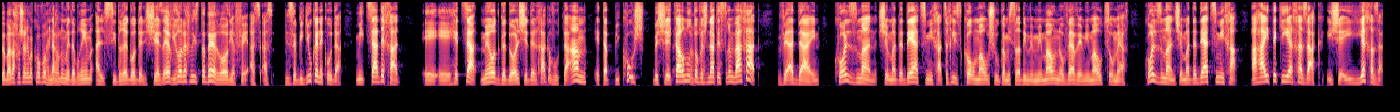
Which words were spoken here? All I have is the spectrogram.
במהלך השנים הקרובות. אנחנו מדברים על סדרי גודל של... אז איך זה הולך להסתדר? מאוד יפה. אז, אז זה בדיוק הנקודה. מצד אחד, אה, אה, היצע מאוד גדול, שדרך אגב, הוא טעם את הביקוש שהכרנו אותו בשנת 21. ועדיין, כל זמן שמדדי הצמיחה, צריך לזכור מהו שוק המשרדים וממה הוא נובע וממה הוא צומח. כל זמן שמדדי הצמיחה, ההייטק יהיה חזק, יהיה חזק,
